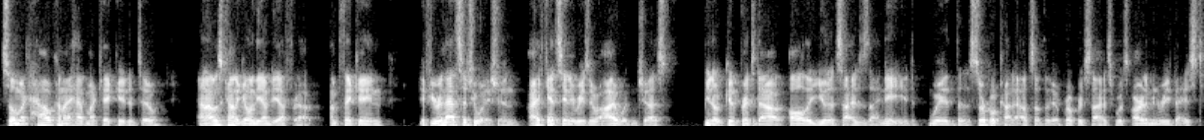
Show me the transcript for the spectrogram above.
So I'm like, how can I have my cake and eat it too? And I was kind of going the MDF route. I'm thinking, if you're in that situation, I can't see any reason why I wouldn't just, you know, get printed out all the unit sizes I need with the circle cutouts of the appropriate size it's already been rebased.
